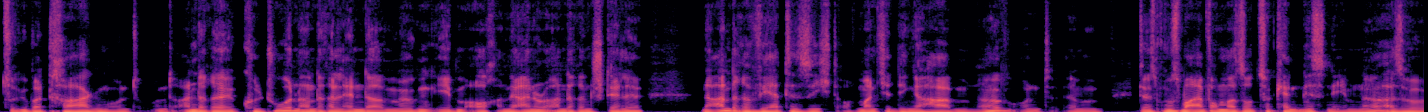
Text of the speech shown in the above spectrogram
zu übertragen. Und, und andere Kulturen, andere Länder mögen eben auch an der einen oder anderen Stelle eine andere Wertesicht auf manche Dinge haben. Ne? Und ähm, das muss man einfach mal so zur Kenntnis nehmen. Ne? Also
